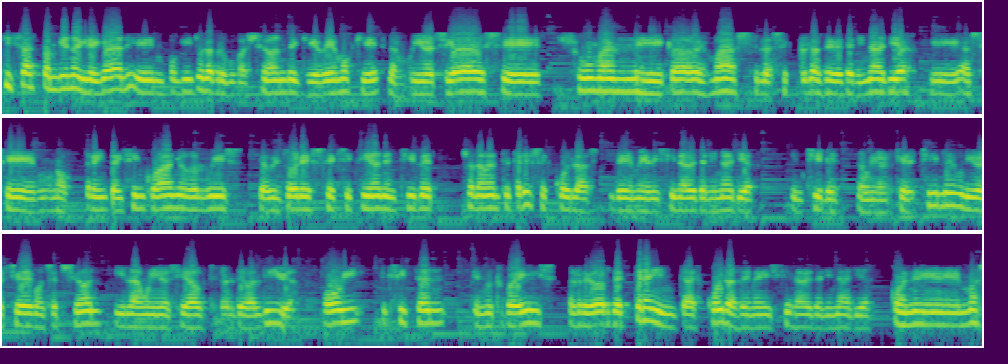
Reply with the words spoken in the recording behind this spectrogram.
Quizás también agregar eh, un poquito la preocupación de que vemos que las universidades se suman eh, cada vez más las escuelas de veterinaria. hace unos 35 años, don Luis, de auditores existían en Chile solamente tres escuelas de medicina veterinaria en Chile, la Universidad de Chile, Universidad de Concepción y la Universidad Austral de Valdivia. Hoy existen en nuestro país alrededor de 30 escuelas de medicina veterinaria, con eh, más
